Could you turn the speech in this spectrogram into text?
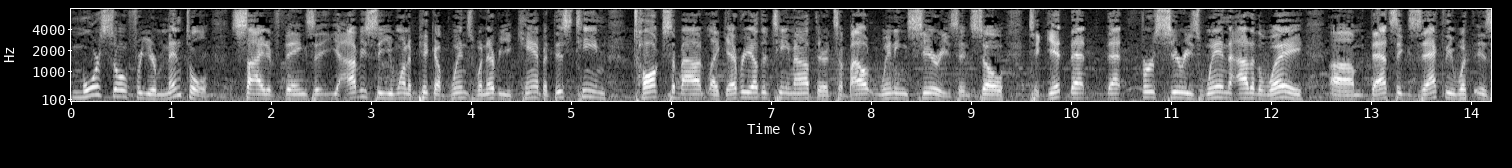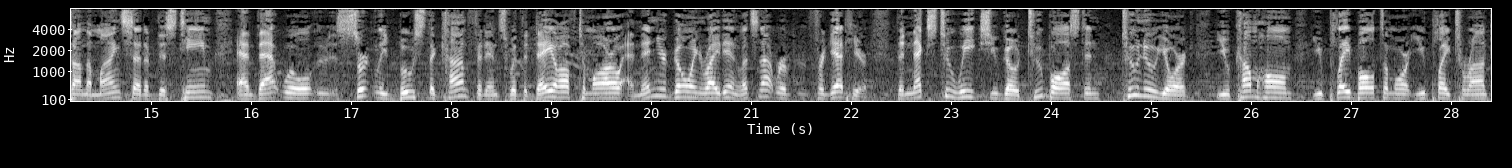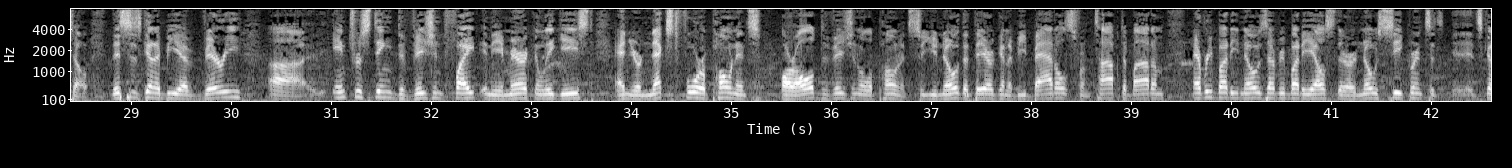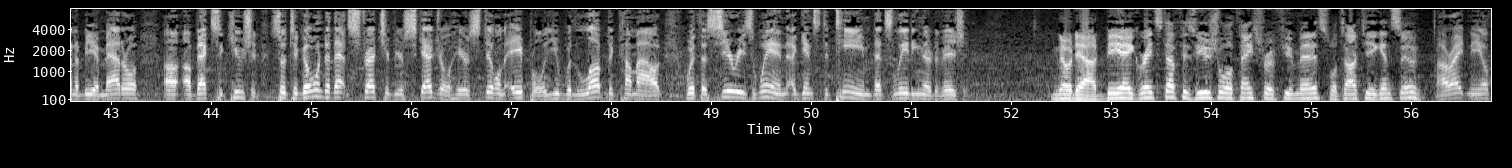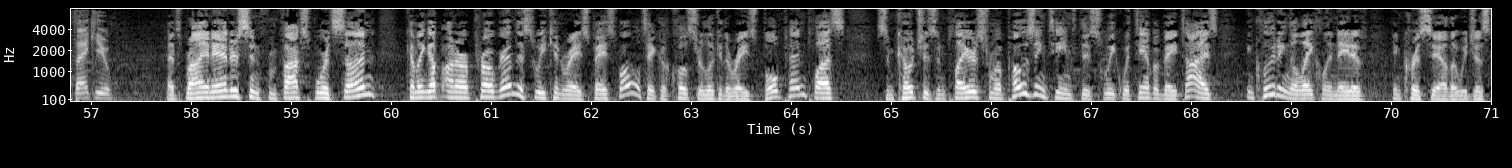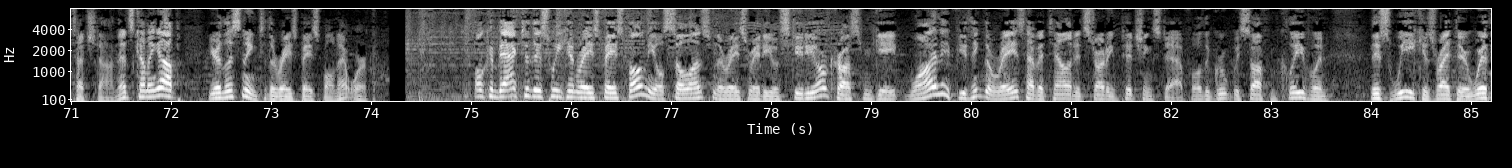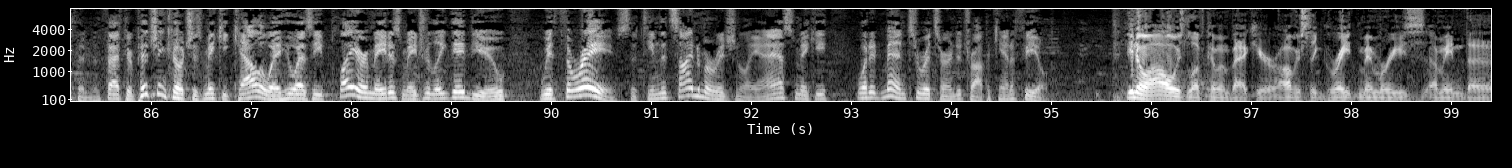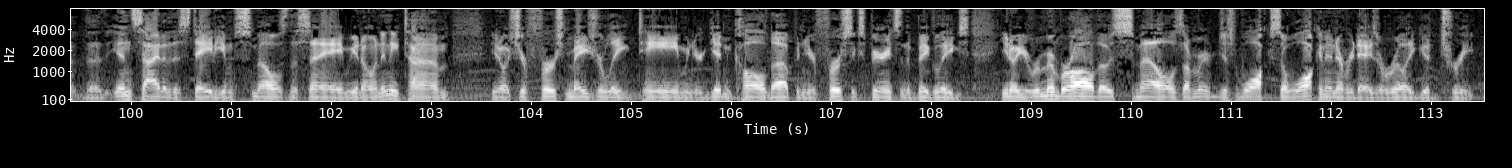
more so for your mental side of things. Uh, obviously, you want to pick up wins whenever you can, but this team talks about, like every other team out there, it's about winning series. And so to get that, that first series win out of the way, um, that's exactly what is on the mindset of this team, and that will certainly boost the confidence with the day off tomorrow, and then you're going right in. Let's not re- forget here the next two weeks, you go to Boston, to New York, you come home, you play Baltimore, you play Toronto. This is going to be a very uh, interesting division fight in the American League East, and your next four opponents are all divisional opponents. So you know that they are going to be battles from top to bottom. Everybody knows everybody else. There are no secrets. It's, it's going to be a matter uh, of execution. So to go into that stretch of your schedule here still in April, you would love to come out with a series win against a team that's leading their division. No doubt. BA, great stuff as usual. Thanks for a few minutes. We'll talk to you again soon. All right, Neil. Thank you. That's Brian Anderson from Fox Sports Sun. Coming up on our program this week in Rays Baseball, we'll take a closer look at the Rays bullpen, plus some coaches and players from opposing teams this week with Tampa Bay ties, including the Lakeland native and Chris Sale that we just touched on. That's coming up. You're listening to the Rays Baseball Network. Welcome back to This Week in Rays Baseball. Neil Solondz from the Rays Radio Studio across from Gate 1. If you think the Rays have a talented starting pitching staff, well, the group we saw from Cleveland this week is right there with them. In fact, their pitching coach is Mickey Callaway, who as a player made his major league debut with the Rays, the team that signed him originally. I asked Mickey what it meant to return to Tropicana Field. You know, I always love coming back here. Obviously, great memories. I mean, the the inside of the stadium smells the same. You know, and anytime you know it's your first major league team and you're getting called up and your first experience in the big leagues, you know, you remember all those smells. I'm just walk so walking in every day is a really good treat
